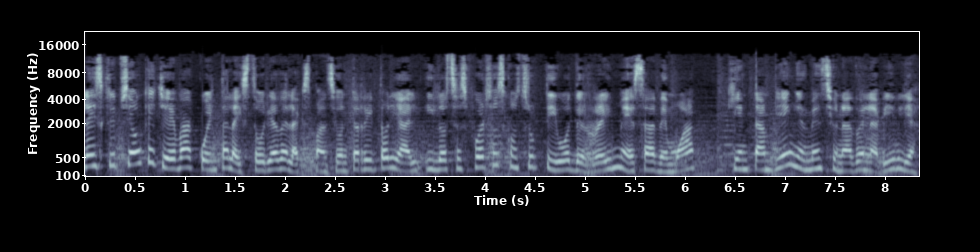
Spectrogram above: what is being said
la inscripción que lleva cuenta la historia de la expansión territorial y los esfuerzos constructivos del rey Mesa de Moab, quien también es mencionado en la Biblia.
